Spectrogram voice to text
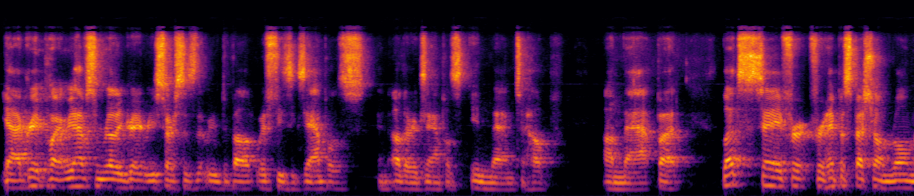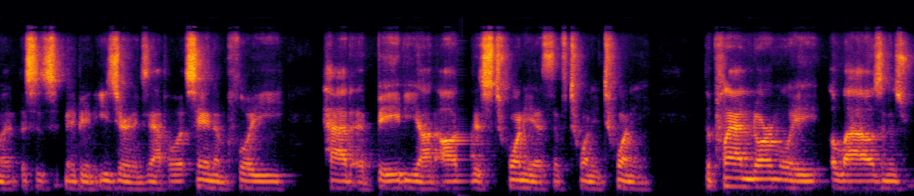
Yeah, great point. We have some really great resources that we've developed with these examples and other examples in them to help on that. But let's say for, for HIPAA special enrollment, this is maybe an easier example. Let's say an employee had a baby on August 20th of 2020. The plan normally allows and is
